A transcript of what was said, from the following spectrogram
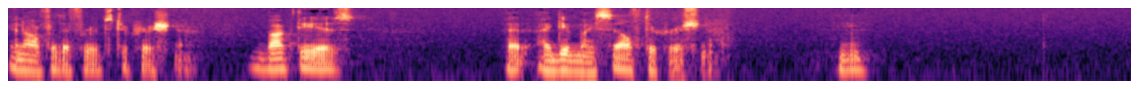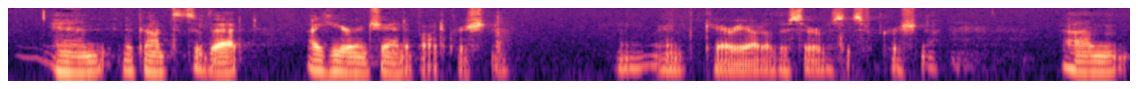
and offer the fruits to Krishna. Bhakti is that I give myself to Krishna. Hmm? And in the context of that, I hear and chant about Krishna hmm? and carry out other services for Krishna. Um,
